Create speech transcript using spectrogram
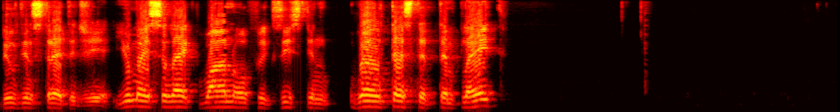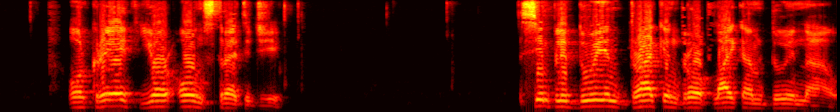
building strategy. You may select one of existing well-tested template or create your own strategy. Simply doing drag and drop like I'm doing now.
